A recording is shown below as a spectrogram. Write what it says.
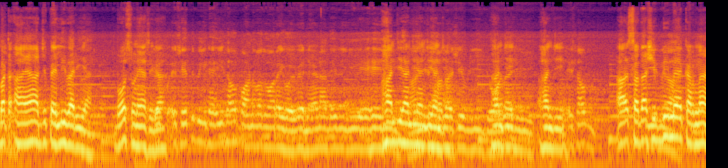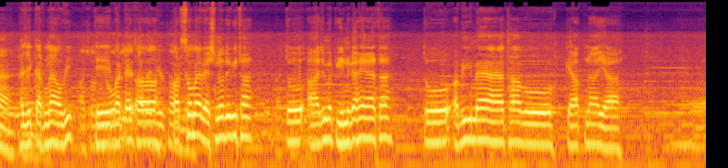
ਬਟ ਆਇਆ ਅੱਜ ਪਹਿਲੀ ਵਾਰੀ ਆ। ਬਹੁਤ ਸੁਣਿਆ ਸੀਗਾ ਇਹ ਸਿੱਧ ਪੀਠ ਹੈ ਜੀ ਸਭ ਪਾਂਡਵਾ ਦੁਆਰਾ ਹੀ ਹੋਏ ਹੋਏ ਨੈਣਾ ਦੇਵੀ ਜੀ ਇਹ ਜੀ ਹਾਂਜੀ, ਹਾਂਜੀ, ਹਾਂਜੀ, ਹਾਂਜੀ। ਸਦਾ ਸ਼ਿਵ ਜੀ ਜੋੜਾ ਹਾਂਜੀ ਜੀ ਹਾਂਜੀ ਇਹ ਸਭ ਆ ਸਦਾ शिव भी मैं करना है हजे करना है वो भी अच्छा, ते लोग बट ये सादा शिव था परसों मैं वैष्णो देवी था तो आज मैं पीनगाह आया था तो अभी मैं आया था वो क्या अपना या अ,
